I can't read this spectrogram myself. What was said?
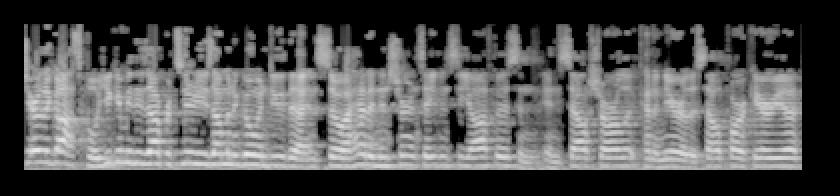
share the gospel. You give me these opportunities, I'm going to go and do that. And so I had an insurance agency office in, in South Charlotte, kind of near the South Park area.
